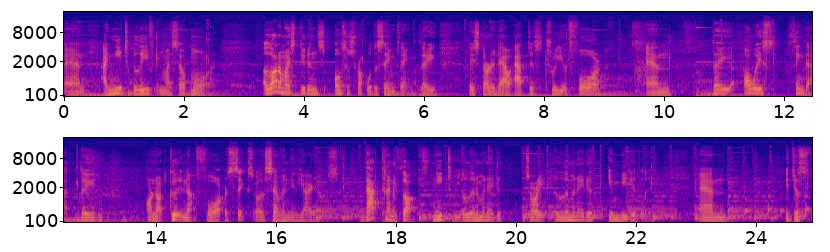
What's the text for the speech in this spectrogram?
and I need to believe in myself more a lot of my students also struggle the same thing. They they started out at just three or four, and they always think that they are not good enough for a six or a seven in the IELTS. That kind of thoughts need to be eliminated. Sorry, eliminated immediately, and it just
